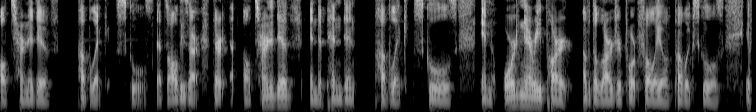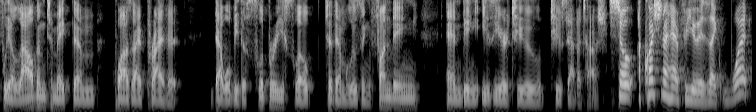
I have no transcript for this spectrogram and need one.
alternative public schools. That's all these are. They're uh, alternative, independent public schools, an ordinary part of the larger portfolio of public schools. If we allow them to make them quasi private, that will be the slippery slope to them losing funding and being easier to to sabotage. So a question I have for you is like what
